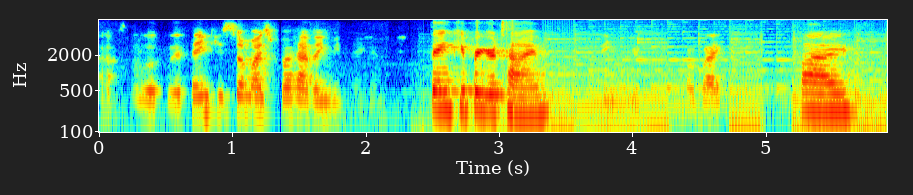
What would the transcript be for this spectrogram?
Absolutely. Thank you so much for having me, Megan. Thank you for your time. Thank you. Bye-bye. Bye.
